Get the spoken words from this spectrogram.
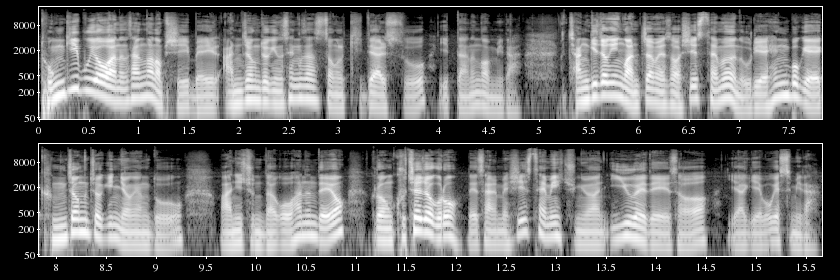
동기부여와는 상관없이 매일 안정적인 생산성을 기대할 수 있다는 겁니다. 장기적인 관점에서 시스템은 우리의 행복에 긍정적인 영향도 많이 준다고 하는데요. 그럼 구체적으로 내 삶의 시스템이 중요한 이유에 대해서 이야기해 보겠습니다.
